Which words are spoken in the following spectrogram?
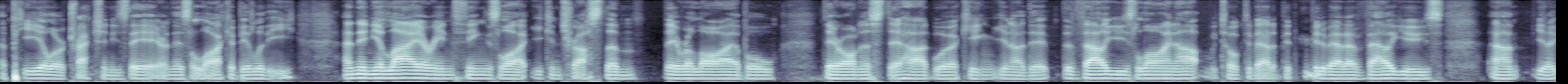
appeal or attraction is there and there's a likability and then you layer in things like you can trust them they're reliable they're honest they're hardworking you know the the values line up we talked about a bit bit about our values um, you know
